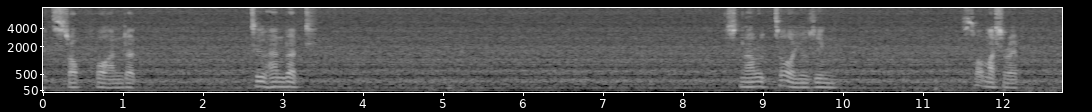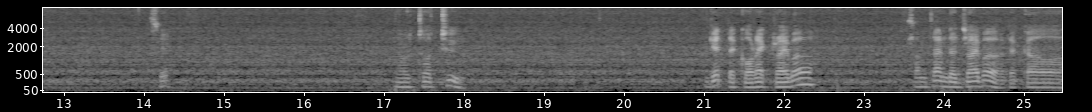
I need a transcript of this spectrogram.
it's dropped 400 200 it's Naruto using so much rep. See? Naruto 2 get the correct driver. Sometimes the driver the car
